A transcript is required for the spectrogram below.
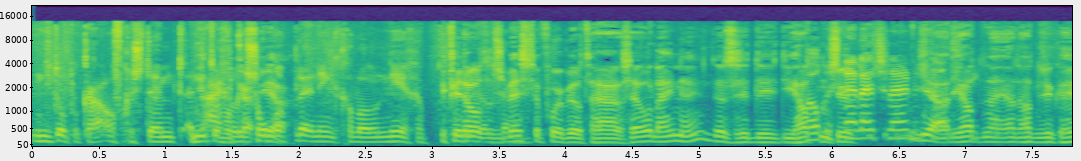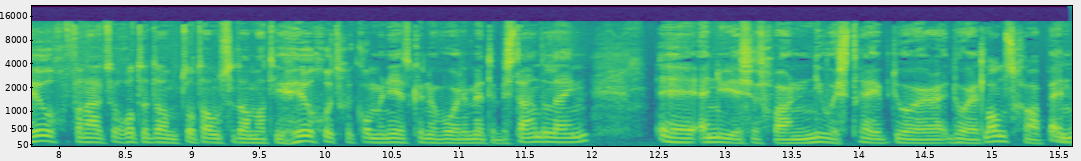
Niet op elkaar afgestemd en Niet op eigenlijk elkaar, zonder planning gewoon neergepleurd Ik vind altijd het beste voorbeeld de HSL-lijn. hè. Dat is- Die, die had Hoge natuurlijk- snelheidslijn is Ja, dat? die had, nou had natuurlijk heel vanuit Rotterdam tot Amsterdam... had die heel goed gecombineerd kunnen worden met de bestaande lijn. Eh, en nu is het gewoon een nieuwe streep door, door het landschap. En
